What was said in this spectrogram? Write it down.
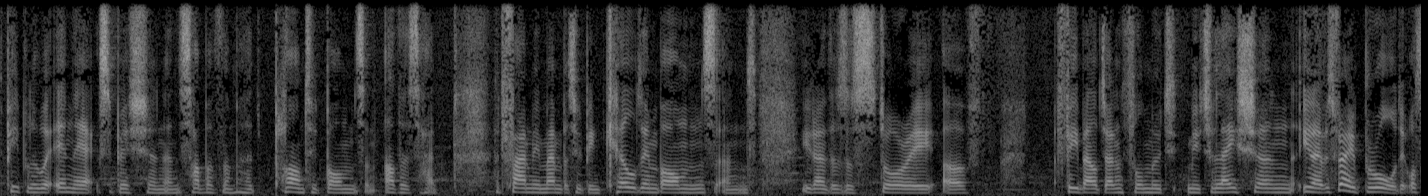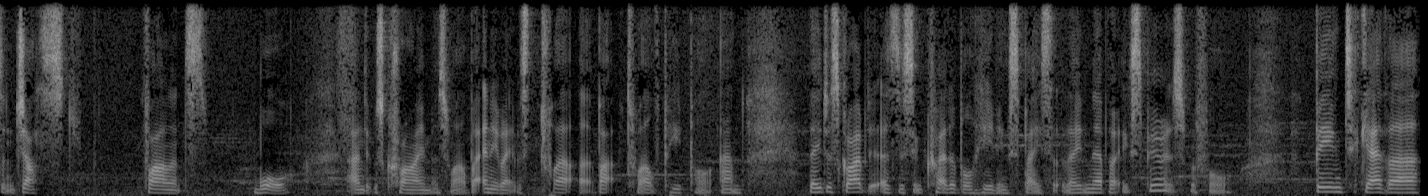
the people who were in the exhibition, and some of them had planted bombs, and others had, had family members who'd been killed in bombs. And, you know, there's a story of female genital mut- mutilation. You know, it was very broad, it wasn't just violence, war. And it was crime as well. But anyway, it was 12, uh, about 12 people. And they described it as this incredible healing space that they'd never experienced before. Being together,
